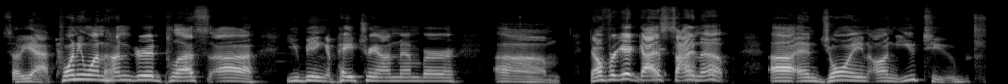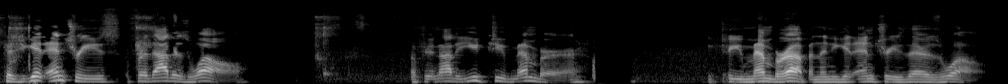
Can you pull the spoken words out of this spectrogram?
So yeah, 2100 plus uh you being a Patreon member. Um don't forget guys sign up uh and join on YouTube cuz you get entries for that as well. If you're not a YouTube member, make sure you member up and then you get entries there as well.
